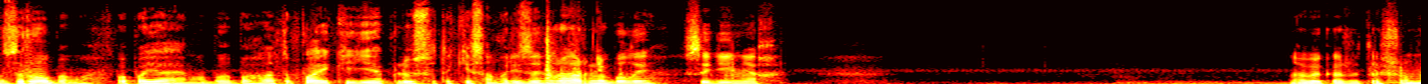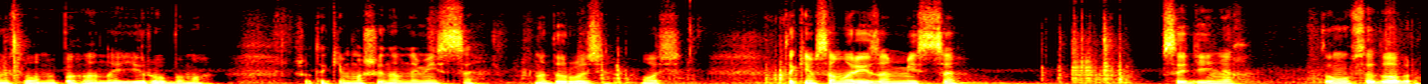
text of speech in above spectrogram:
Зробимо, попаяємо, бо багато пайки є, плюс такі саморізи гарні були в сидіннях. А ви кажете, що ми з вами погано її робимо що таким машинам не місце на дорозі. Ось. Таким саморізом місце в сидіннях, тому все добре.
